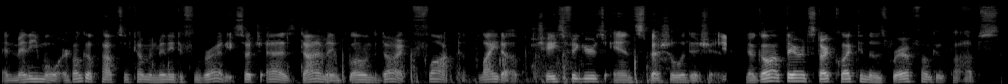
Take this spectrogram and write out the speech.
and many more. Funko Pops can come in many different varieties, such as Diamond, Glow in the Dark, Flocked, Light Up, Chase Figures, and Special Edition. Now go out there and start collecting those rare Funko Pops.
